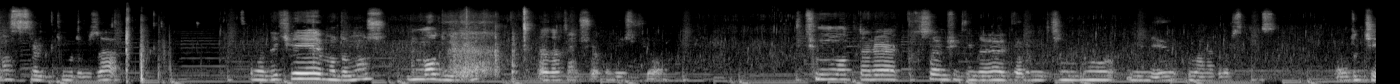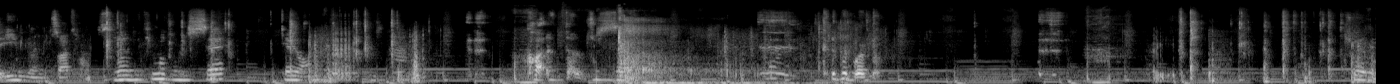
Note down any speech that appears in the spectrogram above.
Nasıl sıradaki modumuza? Sıradaki modumuz mod ile. Zaten şurada gözüküyor tüm modları kısa bir şekilde görmek için bu menüyü kullanabilirsiniz. Oldukça iyi bir menü zaten. Sıradaki modumuz ise Keyon. Karakter size. Kırpı burada. Şöyle.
